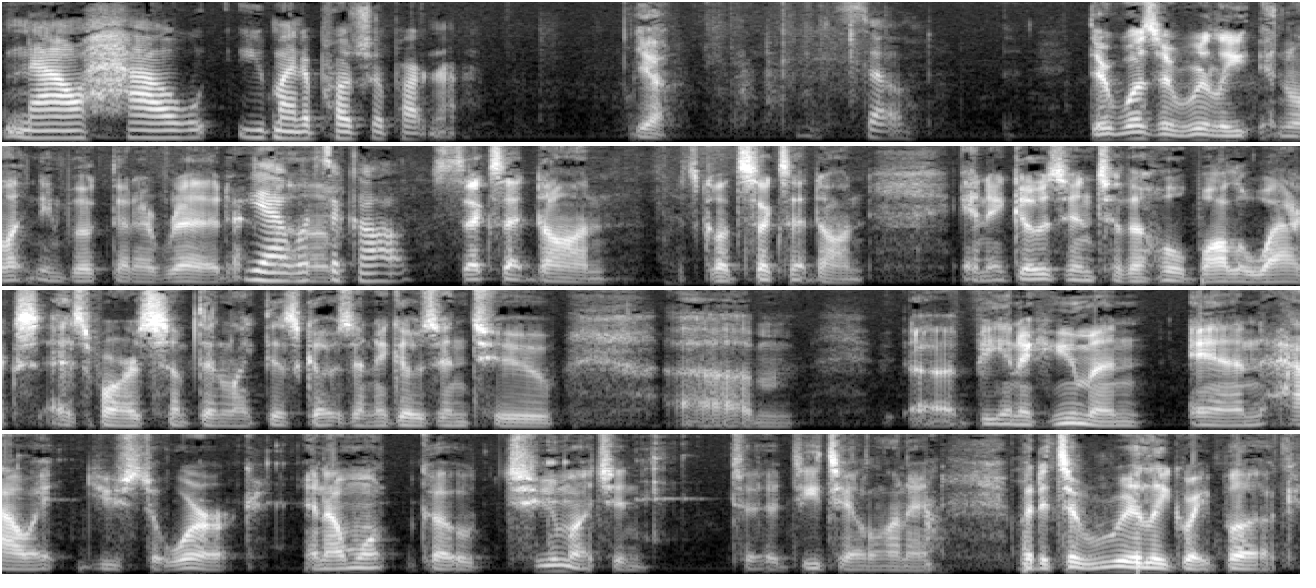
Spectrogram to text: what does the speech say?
now how you might approach your partner. Yeah, So, there was a really enlightening book that I read. yeah, what's um, it called? Sex at Dawn. It's called Sex at Dawn. And it goes into the whole ball of wax as far as something like this goes. And it goes into um, uh, being a human and how it used to work. And I won't go too much into detail on it, but it's a really great book,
